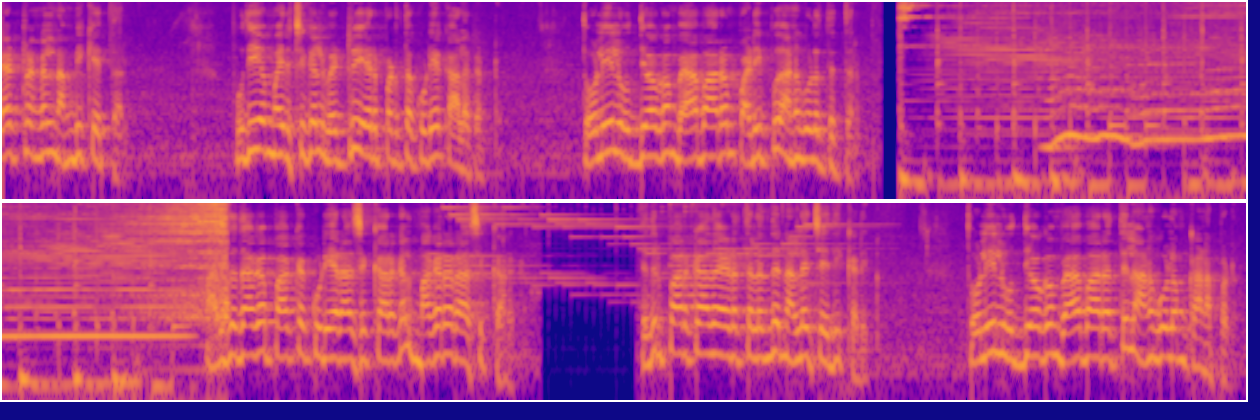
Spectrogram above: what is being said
ஏற்றங்கள் நம்பிக்கை தரும் புதிய முயற்சிகள் வெற்றி ஏற்படுத்தக்கூடிய காலகட்டம். தொழில் உத்தியோகம் வியாபாரம் படிப்பு அனுகூலத்தை தரும். அடுத்ததாக பார்க்கக்கூடிய ராசிக்காரர்கள் மகர ராசிக்காரர்கள். எதிர்பார்க்காத இடத்துலேருந்து நல்ல செய்தி கிடைக்கும். தொழில் உத்தியோகம் வியாபாரத்தில் அனுகூலம் காணப்படும்.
